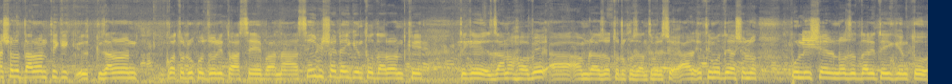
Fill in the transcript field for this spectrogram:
আসলে দারোয়ান থেকে দারোয়ান কতটুকু জড়িত আছে বা না আছে, এই বিষয়টাই কিন্তু দারোয়ানকে থেকে জানা হবে আমরা যতটুকু জানতে পেরেছি। আর ইতিমধ্যে আসলে পুলিশের নজরদারিতেই কিন্তু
